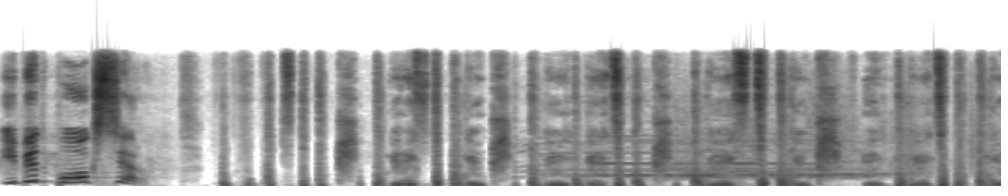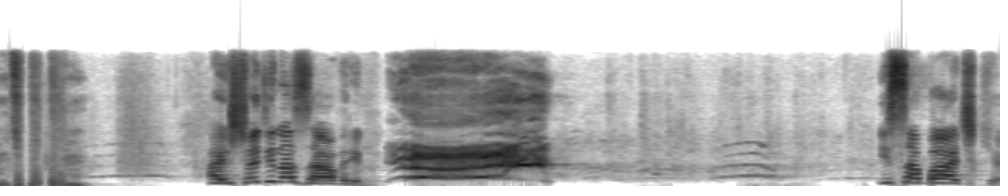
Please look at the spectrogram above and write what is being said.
И битбоксер. А еще динозаврик. И собачки.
